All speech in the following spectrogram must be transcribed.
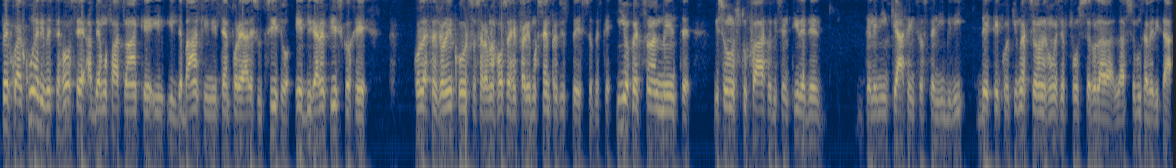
per, qualcuna di queste cose abbiamo fatto anche il, il debunking in tempo reale sul sito e vi garantisco che con la stagione in corso sarà una cosa che faremo sempre più spesso, perché io personalmente mi sono stufato di sentire de, delle minchiate insostenibili dette in continuazione come se fossero la, l'assoluta verità.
